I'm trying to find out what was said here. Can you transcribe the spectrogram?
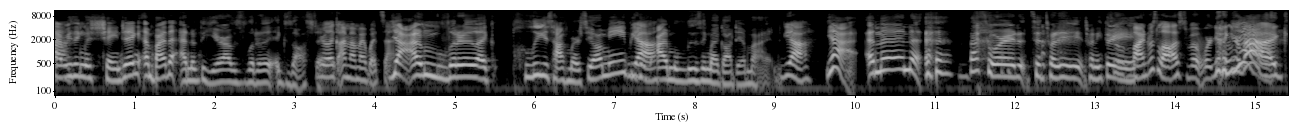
and everything was changing. And by the end of the year, I was literally exhausted. You're like, I'm at my wits end. yeah, I'm literally like, please have mercy on me because Yeah. I'm losing my goddamn mind. Yeah. Yeah. And then fast forward to 2023. So mine was lost, but we're getting her Yeah. back.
